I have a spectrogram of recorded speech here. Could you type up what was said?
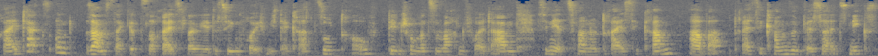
freitags und Samstag gibt es noch Reis bei mir. Deswegen freue ich mich da gerade so drauf, den schon mal zu machen für heute Abend. Das sind jetzt zwar nur 30 Gramm, aber 30 Gramm sind besser als nichts.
